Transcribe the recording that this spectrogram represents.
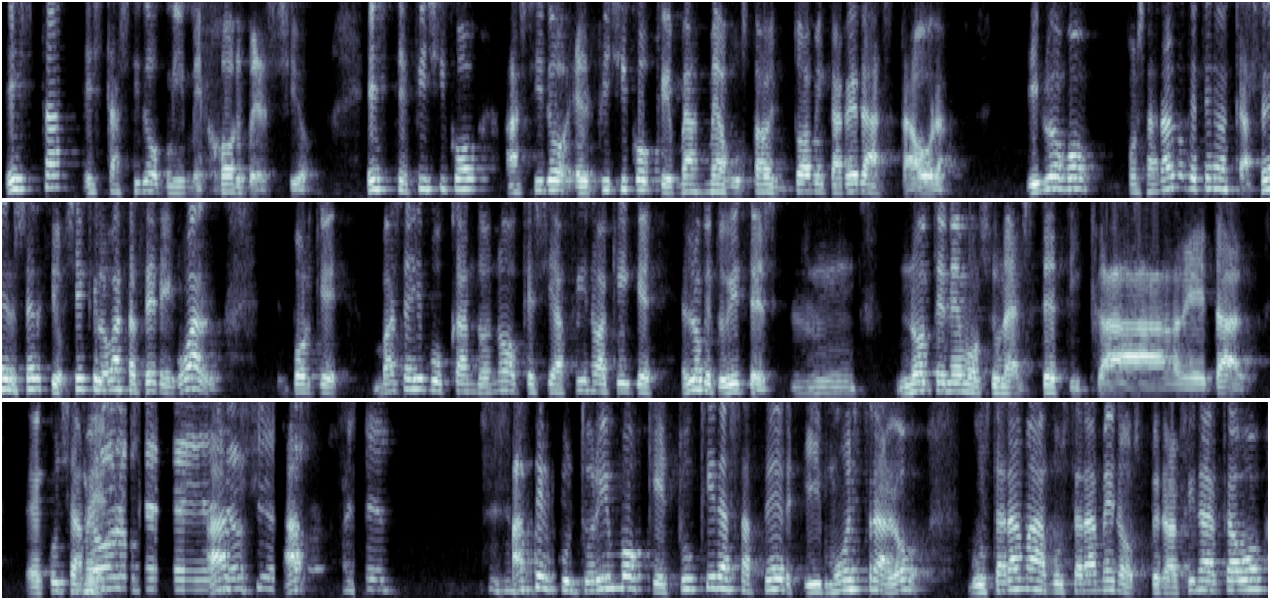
esta, esta ha sido mi mejor versión, este físico ha sido el físico que más me ha gustado en toda mi carrera hasta ahora. Y luego, pues harás lo que tengas que hacer, Sergio, si es que lo vas a hacer igual, porque vas a ir buscando, no, que si afino aquí, que es lo que tú dices, mm, no tenemos una estética de tal. Escúchame, Yo lo que yo sí, sí, sí, haz el culturismo que tú quieras hacer y muéstralo. Gustará más, gustará menos, pero al fin y al cabo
